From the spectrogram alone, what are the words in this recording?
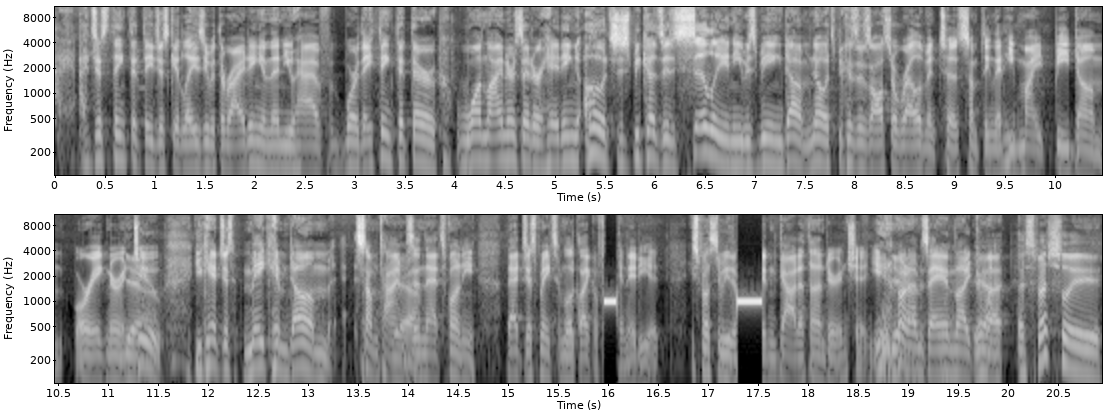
I, I just think that they just get lazy with the writing, and then you have where they think that they're one-liners that are hitting. Oh, it's just because it's silly and he was being dumb. No, it's because it's also relevant to something that he might be dumb or ignorant Yeah. to. You can't just make him dumb sometimes, Yeah. and that's funny. That just makes him look like a fucking idiot. He's supposed to be the fucking god of thunder and shit. You know what I'm saying? Like, yeah, especially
